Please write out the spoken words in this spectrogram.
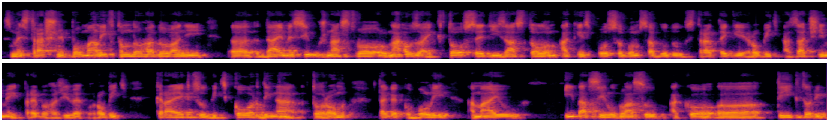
Sme strašne pomali v tom dohadovaní. Eh, dajme si už na stôl naozaj, kto sedí za stolom, akým spôsobom sa budú stratégie robiť a začneme ich pre Boha živého robiť. Kraje chcú byť koordinátorom, tak ako boli a majú iba silu hlasu ako uh, tí, ktorí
